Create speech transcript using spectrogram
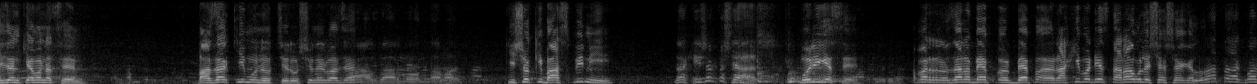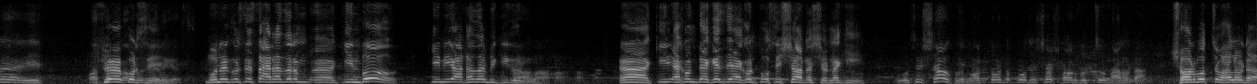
মিজান কেমন আছেন? বাজার কি মনে হচ্ছে রসুনের বাজার? হাজার মন্দা ভাই। কৃষক কি বাঁচবিনি? না কৃষক তো শেষ। মরে গেছে। আবার যারা রাখি পাঠিয়েছে তারাও বলে শেষ হয়ে গেল। একবারে শুয়ে। মনে করছে চার হাজার কিনবো কিনি আট হাজার বিক্রি করব। হ্যাঁ কি এখন দেখে যে এখন পঁচিশশো আঠাশশো নাকি? পঁচিশশো? বর্তমানে পঁচিশশো সর্বোচ্চ ভালোটা। সর্বোচ্চ ভালোটা?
